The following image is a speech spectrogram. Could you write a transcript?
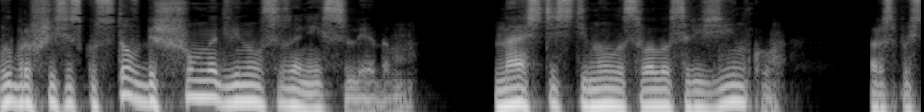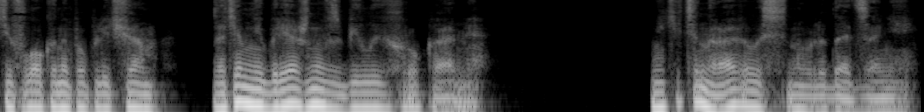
выбравшись из кустов, бесшумно двинулся за ней следом. Настя стянула с волос резинку, распустив локоны по плечам, затем небрежно взбила их руками. Никите нравилось наблюдать за ней.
